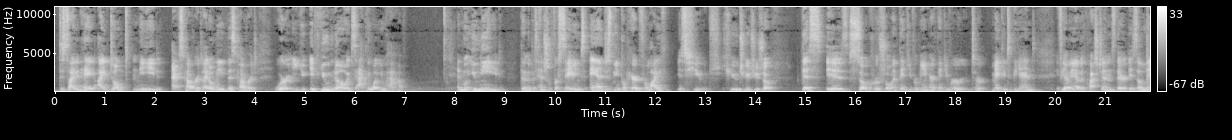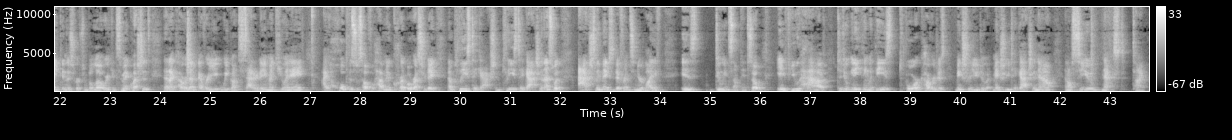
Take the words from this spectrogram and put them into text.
deciding, hey, I don't need X coverage, I don't need this coverage. Where you, if you know exactly what you have and what you need, then the potential for savings and just being prepared for life is huge. Huge, huge, huge. So this is so crucial and thank you for being here. Thank you for to make it to the end. If you have any other questions, there is a link in the description below where you can submit questions, and I cover them every week on Saturday in my Q&A. I hope this was helpful. Have an incredible rest of your day, and please take action. Please take action. That's what actually makes a difference in your life is doing something. So if you have to do anything with these four coverages, make sure you do it. Make sure you take action now, and I'll see you next time.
